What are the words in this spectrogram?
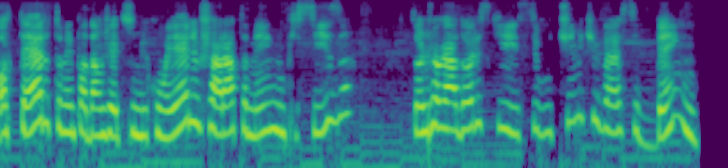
Otero também pode dar um jeito de sumir com ele, o Xará também não precisa. São jogadores que, se o time tivesse bem,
